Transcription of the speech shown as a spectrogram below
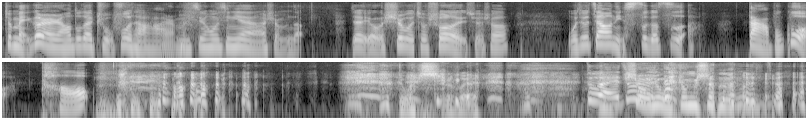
就每个人然后都在嘱咐他哈、什么今后经验啊什么的。就有师傅就说了一句说，我就教你四个字，打不过逃。多实惠，啊 对，就受用终生啊。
